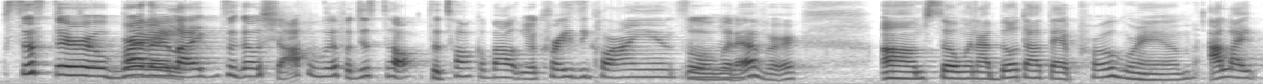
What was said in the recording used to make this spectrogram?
sister or brother Right. like to go shopping with or just talk to talk about your crazy clients Mm-hmm. or whatever. Um, so when I built out that program, I like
